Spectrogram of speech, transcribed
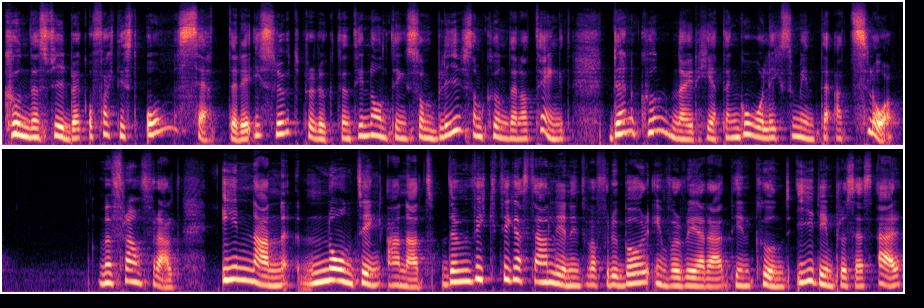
kundens feedback och faktiskt omsätter det i slutprodukten till någonting som blir som kunden har tänkt. Den kundnöjdheten går liksom inte att slå. Men framförallt, innan någonting annat, den viktigaste anledningen till varför du bör involvera din kund i din process är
